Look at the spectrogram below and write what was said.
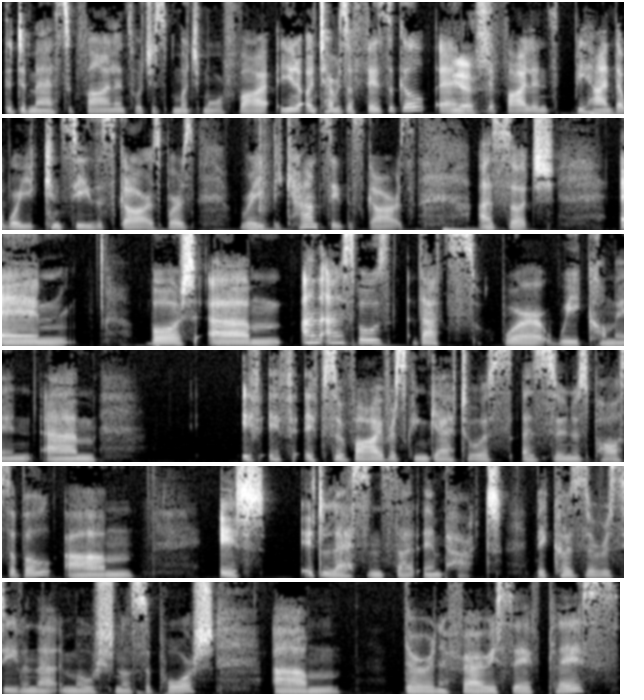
the domestic violence, which is much more, vi- you know, in terms of physical, and yes. the violence behind that, where you can see the scars, whereas rape, you can't see the scars as such. Um, but um, and I suppose that's where we come in. Um, if if if survivors can get to us as soon as possible, um, it it lessens that impact because they're receiving that emotional support. Um, they're in a very safe place.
